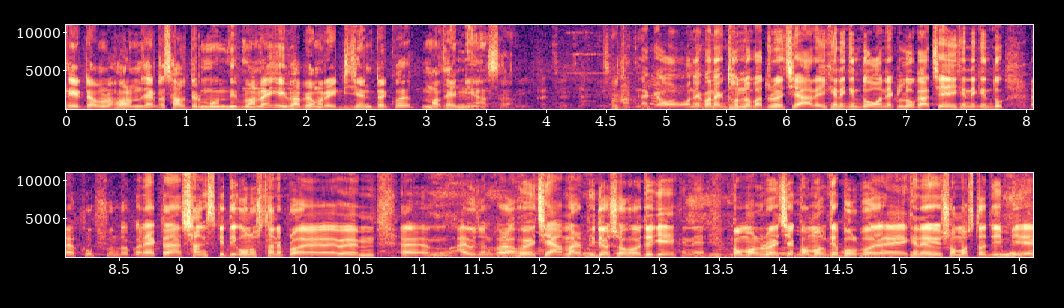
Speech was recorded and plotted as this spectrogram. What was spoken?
নি এটা আমরা ভাবলাম যে একটা সাউথের মন্দির বানাই এইভাবে আমরা এই ডিজাইনটা করে মাথায় নিয়ে আসা। আপনাকে অনেক অনেক ধন্যবাদ রয়েছে। আর এখানে কিন্তু অনেক লোক আছে। এখানে কিন্তু খুব সুন্দর করে একটা সাংস্কৃতিক অনুষ্ঠানের আয়োজন করা হয়েছে। আমার ভিডিও সহযোগী এখানে কমল রয়েছে। কমলকে বলব এখানে সমস্ত যে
